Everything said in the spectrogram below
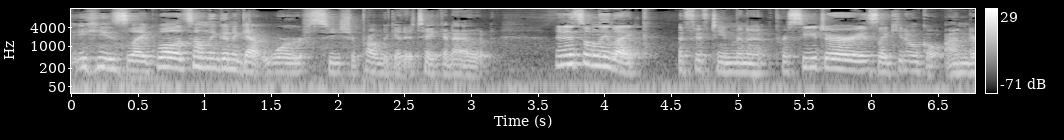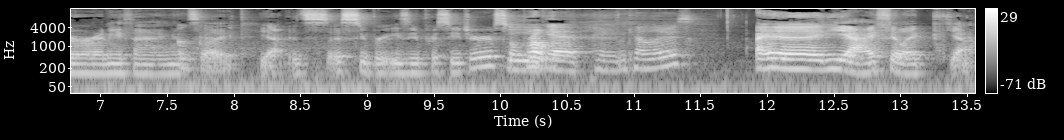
he's like, well, it's only going to get worse, so you should probably get it taken out. And it's only like a 15 minute procedure. He's like, you don't go under or anything. It's Okay. like, yeah, it's a super easy procedure. So Do you probably, get painkillers? I, uh, yeah, I feel like, yeah.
